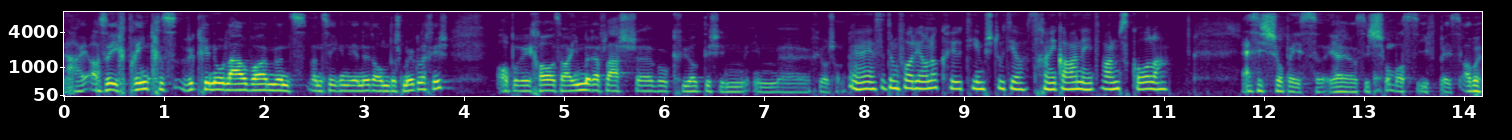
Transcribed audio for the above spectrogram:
Nein, also ich trinke es wirklich nur lauwarm, wenn es irgendwie nicht anders möglich ist. Aber ich habe also auch immer eine Flasche, die gekühlt ist im, im äh, Kühlschrank. Ja, also darum vorher auch noch gekühlt hier im Studio. Das kann ich gar nicht. Warmes Cola. Es ist schon besser, ja, ja, es ist schon massiv besser. Aber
